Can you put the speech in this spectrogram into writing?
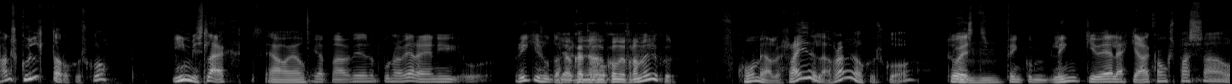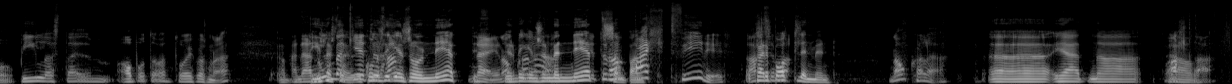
hann skuldar okkur, sko. Ímislegt. Já, já, Hérna, við erum búin að vera henni í Já, ríkisútarfinu hvernig það komið fram við ykkur? komið alveg hræðilega fram við okkur, sko. Þú veist, fengum lengi vel ekki aðgangspassa og bílastæðum ábótavand og eitthvað svona. Bílastæði, við getur komumst ekki eins og neti Nei, Við erum ekki eins og með nákvæmlega. Getur hann netsamband bætt fyrir Og hvað er bollin minn? Nákvæmlega, Uh, hérna allt já, það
